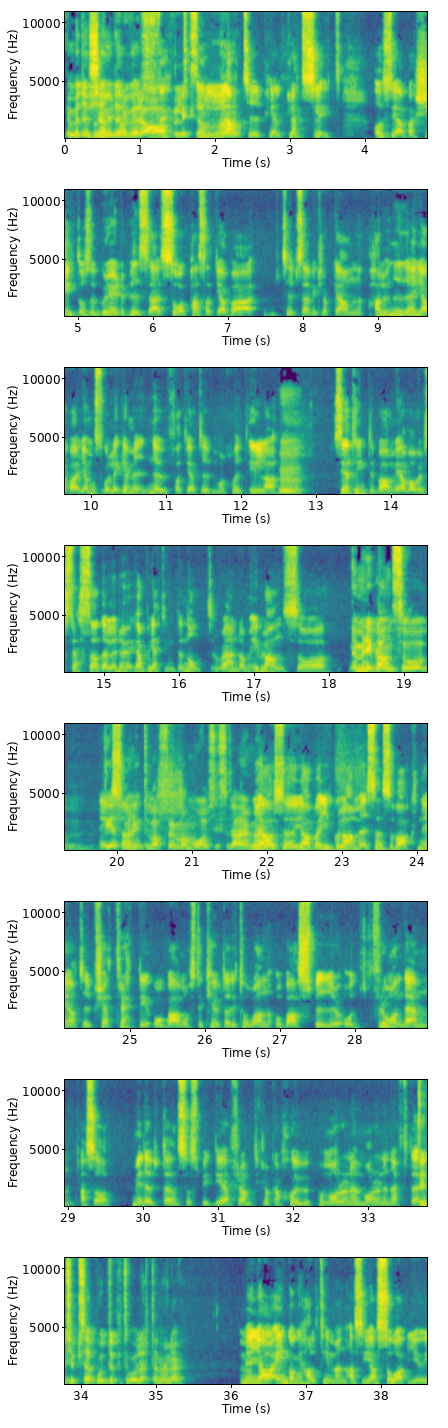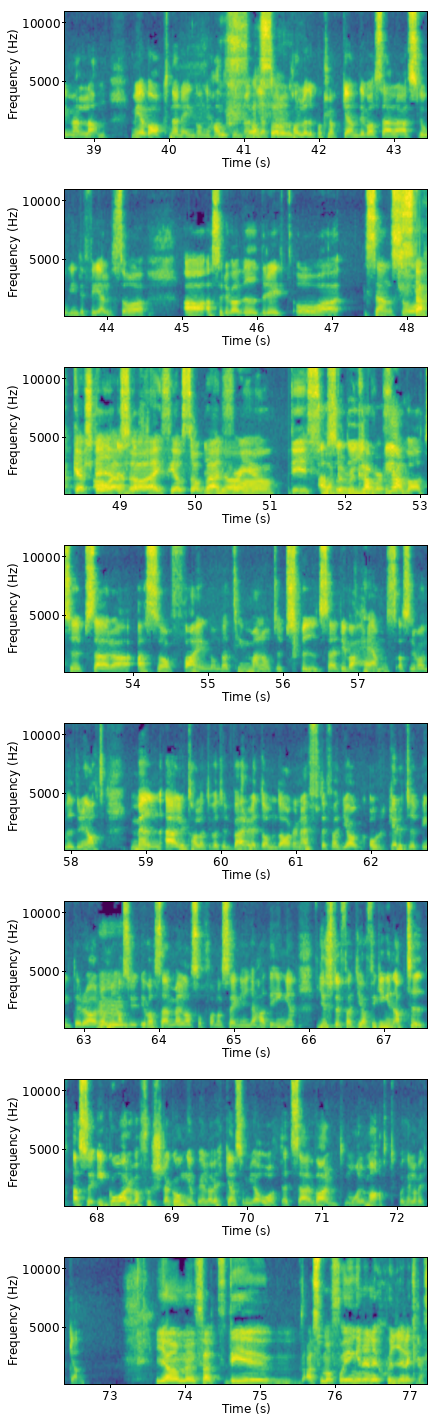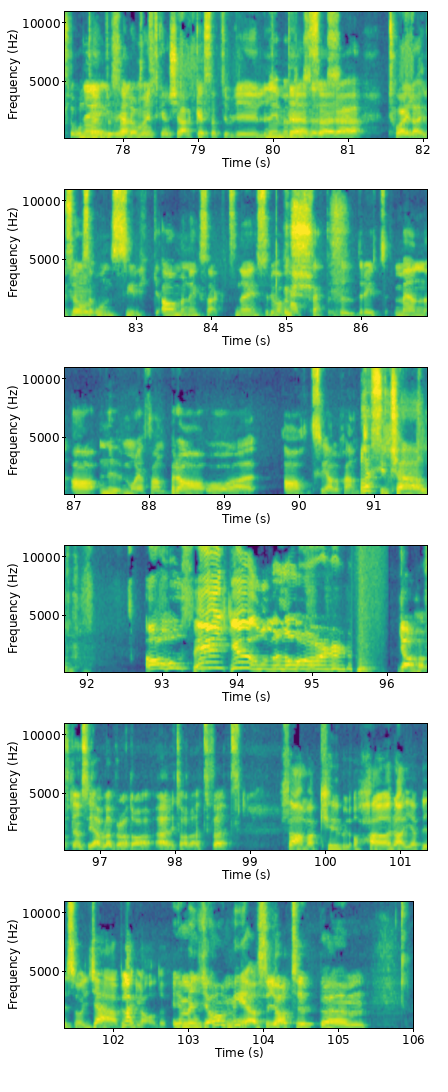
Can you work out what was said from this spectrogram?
Ja men då kände du väl av liksom. illa Ja. typ helt plötsligt. Och så jag bara shit och så började det bli så här så pass att jag bara typ så här vid klockan halv nio jag bara jag måste gå och lägga mig nu för att jag typ mår skit illa. Mm. Så jag tänkte bara men jag var väl stressad eller du jag vet inte något random. Ibland så ja men ibland så vet Exakt. man inte varför man mår sådär men Ja, så jag bara gick och la mig. Sen så vaknade jag typ 21.30 och bara måste kuta till toan och bara spyr. Och från den, alltså minuten, så spydde jag fram till klockan sju på morgonen, morgonen efter. du typ såhär bodde på toaletten eller? Men jag en gång i halvtimmen, alltså jag sov ju emellan. Men jag vaknade en gång i halvtimmen. alltså- Jag typ kollade på klockan, det var så här, jag slog inte fel. Så ja, alltså det var vidrigt och sen så... Stackars dig ja, alltså, I feel so bad Ja. for you. Det är svårt Alltså att det recover from. var typ såhär, alltså fine de där timmarna och typ spyd, så här, det var hemskt, alltså det var en vidrig natt. Men ärligt talat det var typ värre de dagarna efter för att jag orkade typ inte röra Mm. mig. Alltså det var så här mellan soffan och sängen, jag hade ingen, just det för att jag fick ingen aptit. Alltså igår var första gången på hela veckan som jag åt ett så här varmt mål mat på hela veckan. Ja men för att det är, alltså man får ju ingen energi eller kraft att heller om man inte kan käka så att det blir ju Nej, men lite precis. såhär uh, Det Twilight blir så zone. ond cirkel. Ja men exakt. Nej så det var fan Usch. fett vidrigt. Men ja nu mår jag fan bra och ja så jävla skönt. Bless you child. Oh thank you my lord. Jag har haft en så jävla bra dag ärligt talat för att Fan vad kul att höra. Jag blir så jävla glad. Ja men jag med. Alltså jag har typ um,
